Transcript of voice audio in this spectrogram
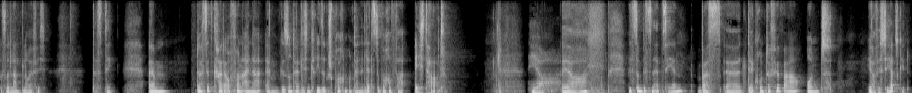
so landläufig, das Ding. Ähm, du hast jetzt gerade auch von einer ähm, gesundheitlichen Krise gesprochen und deine letzte Woche war echt hart. Ja. Ja. Willst du ein bisschen erzählen, was äh, der Grund dafür war und ja, wie es dir jetzt geht.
